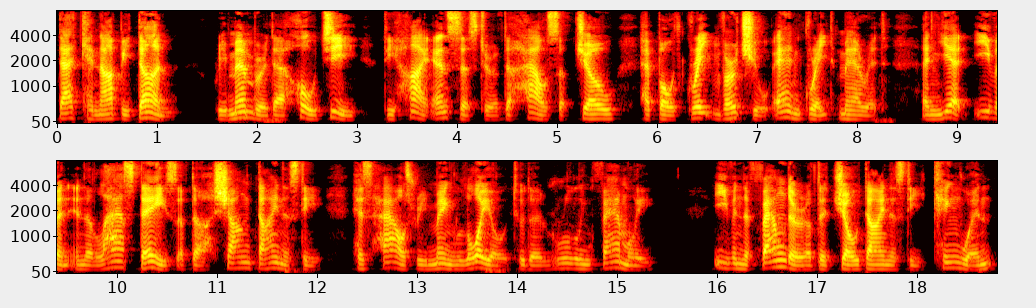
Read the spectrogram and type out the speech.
That cannot be done. Remember that Hou Ji, the high ancestor of the house of Zhou, had both great virtue and great merit, and yet even in the last days of the Shang dynasty, his house remained loyal to the ruling family. Even the founder of the Zhou dynasty, King Wen,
